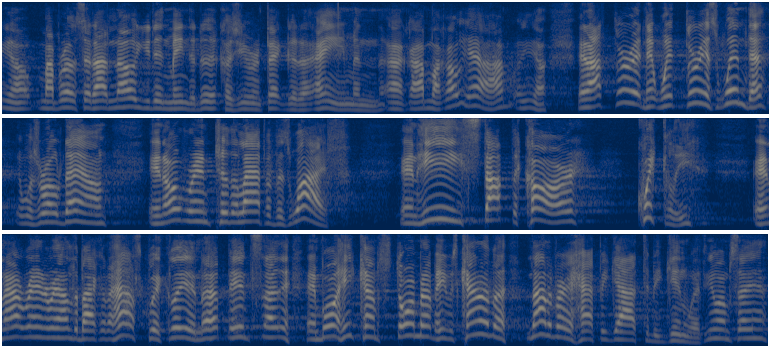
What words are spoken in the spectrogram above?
you know, my brother said, I know you didn't mean to do it because you weren't that good at aim. And I, am like, oh, yeah. I'm, you know. And I threw it, and it went through his window. It was rolled down and over into the lap of his wife. And he stopped the car quickly. And I ran around the back of the house quickly and up inside. And boy, he comes storming up. He was kind of a, not a very happy guy to begin with. You know what I'm saying?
